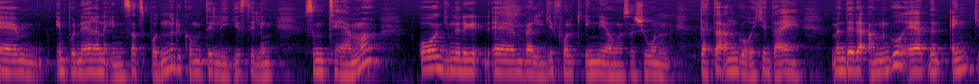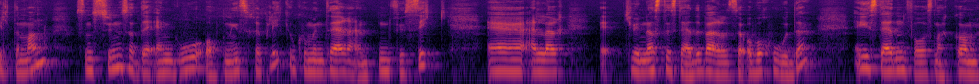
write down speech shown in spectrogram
eh, imponerende innsats både når det kommer til likestilling som tema, og når de eh, velger folk inn i organisasjonen. Dette angår ikke deg, men det det angår, er den enkelte mann som syns at det er en god åpningsreplikk å kommentere enten fysikk eh, eller kvinners tilstedeværelse overhodet, istedenfor å snakke om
